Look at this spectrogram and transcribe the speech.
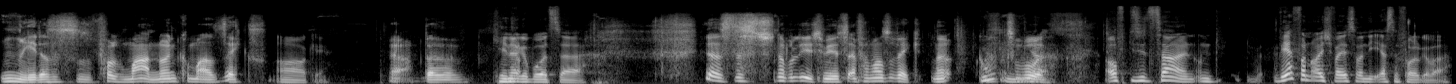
Nee, das ist voll human. 9,6. Ah, okay. Ja, da, Kindergeburtstag. ja das, das schnabuliere ich mir jetzt einfach mal so weg. Ne? Gut, zum Wohl. Ja. Auf diese Zahlen. Und wer von euch weiß, wann die erste Folge war?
